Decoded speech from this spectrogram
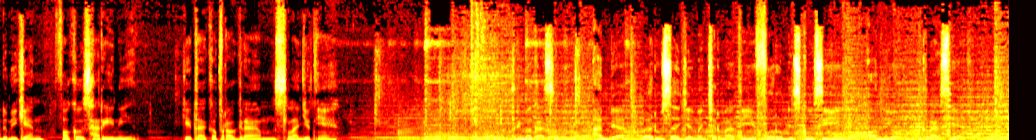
demikian fokus hari ini, kita ke program selanjutnya. Terima kasih. Anda baru saja mencermati forum diskusi Onion Classy FM.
